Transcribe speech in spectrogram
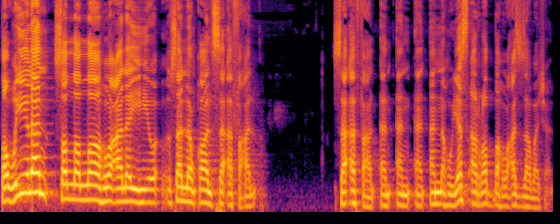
طويلا صلى الله عليه وسلم قال سأفعل سأفعل أن أن أن أنه يسأل ربه عز وجل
